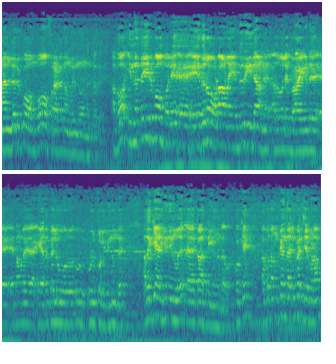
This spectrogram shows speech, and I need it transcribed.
നല്ലൊരു കോംബോ ഓഫറാണ് നമ്മൾ ഇന്ന് വന്നിട്ടുള്ളത്. അപ്പോൾ ഇന്നത്തെ ഈ ഒരു കോംബോയിൽ ഏത് റോഡാണ് ഏത് റീലാണ് അതുപോലെ ബ്രൈഡ് നമ്മൾ ഏതൊക്കെ ലൂർ ഉൾക്കൊള്ളിക്കുന്നുണ്ട് അതൊക്കെ ആയിരിക്കും നിങ്ങൾ കാത്തിരിക്കുന്നുണ്ടാവും ഓക്കെ അപ്പൊ നമുക്ക് എന്തായാലും പരിചയപ്പെടാം.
